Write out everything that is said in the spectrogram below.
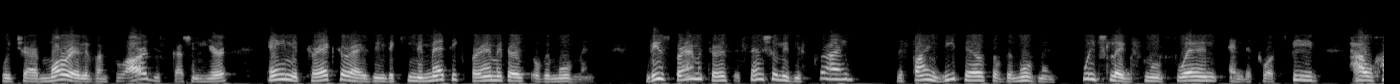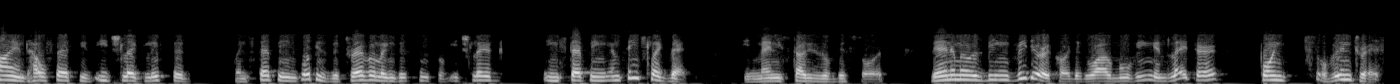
which are more relevant to our discussion here, aim at characterizing the kinematic parameters of a movement. These parameters essentially describe the fine details of the movement, which leg moves when and at what speed, how high and how fast is each leg lifted when stepping, what is the traveling distance of each leg in stepping, and things like that. In many studies of this sort, the animal is being video recorded while moving, and later, points of interest,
